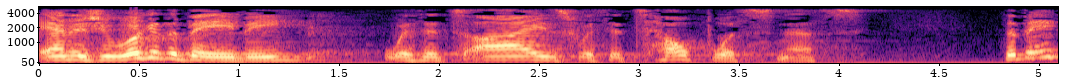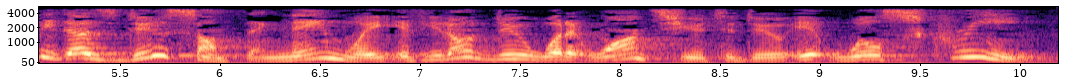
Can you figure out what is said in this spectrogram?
And as you look at the baby with its eyes, with its helplessness, the baby does do something. Namely, if you don't do what it wants you to do, it will scream.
